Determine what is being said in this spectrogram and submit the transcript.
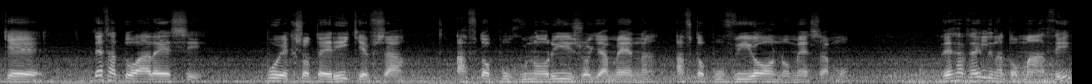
και δεν θα του αρέσει που εξωτερήκευσα αυτό που γνωρίζω για μένα, αυτό που βιώνω μέσα μου, δεν θα θέλει να το μάθει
